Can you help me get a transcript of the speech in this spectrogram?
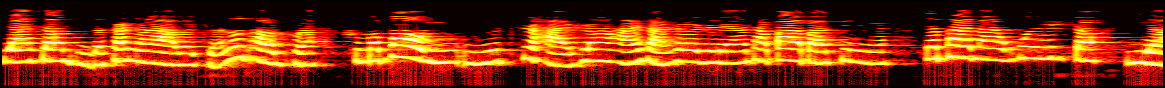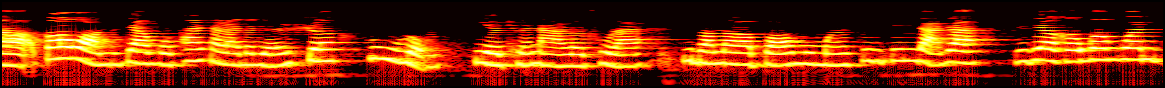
压箱底的山珍海味全都掏了出来，什么鲍鱼、鱼翅、海参、海胆，甚至连他爸爸去年在拍卖会上以高昂的价格拍下来的人参、鹿茸也全拿了出来。一旁的保姆们心惊胆战，只见何欢欢。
